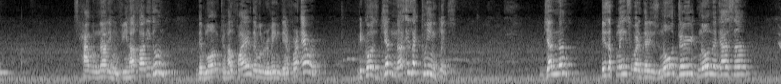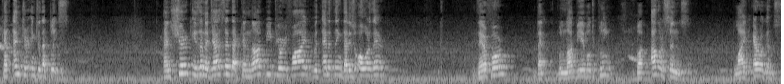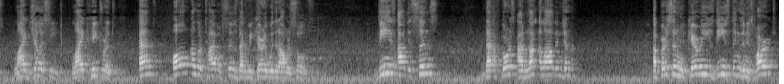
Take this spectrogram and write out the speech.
أصحاب النار هم فيها خالدون. They belong to hellfire, they will remain there forever. Because Jannah is a clean place. Jannah is a place where there is no dirt, no najasa can enter into that place. And shirk is a najasa that cannot be purified with anything that is over there. Therefore, that will not be able to clean. But other sins, like arrogance, like jealousy, like hatred, and all other type of sins that we carry within our souls. These are the sins that of course are not allowed in Jannah. A person who carries these things in his heart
